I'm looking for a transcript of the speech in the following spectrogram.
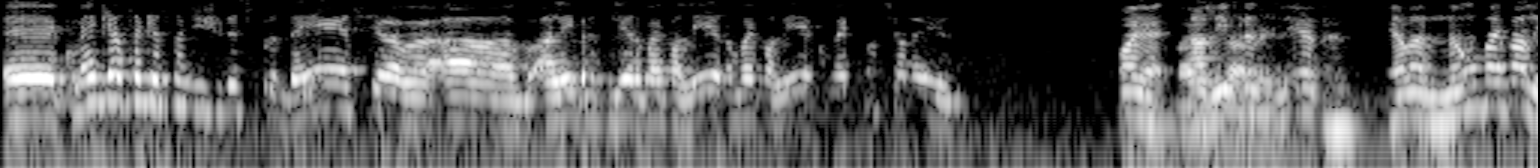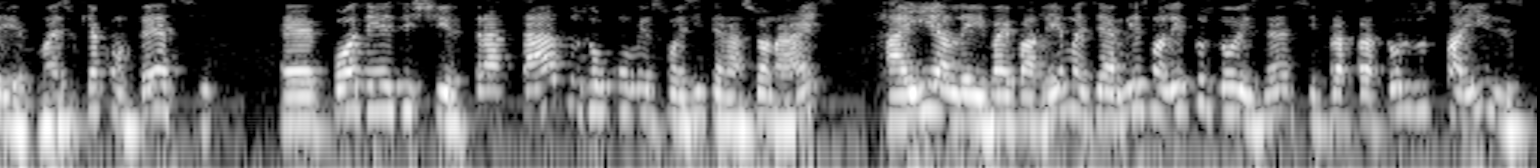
É, como é que é essa questão de jurisprudência? A, a, lei brasileira vai valer, não vai valer? Como é que funciona isso? Olha, a lei brasileira ela não vai valer, mas o que acontece é podem existir tratados ou convenções internacionais aí a lei vai valer, mas é a mesma lei para os dois, né? Assim, para todos os países.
